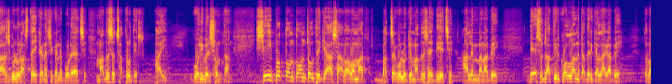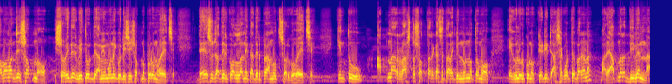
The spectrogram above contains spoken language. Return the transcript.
লাশগুলো রাস্তায় এখানে সেখানে পড়ে আছে। মাদ্রাসা ছাত্রদের, ভাই, গরিবের সন্তান। সেই প্রত্যন্ত অঞ্চল থেকে আসা বাবা মার বাচ্চাগুলোকে মাদ্রাসায় দিয়েছে, আলেম বানাবে, দেশ ও জাতির কল্যাণে তাদেরকে লাগাবে। তো বাবা মার যে স্বপ্ন, শহীদের ভিতর দিয়ে আমি মনে করি সেই স্বপ্ন পূরণ হয়েছে। দেশ ও জাতির কল্যাণে তাদের প্রাণ উৎসর্গ হয়েছে। কিন্তু আপনার রাষ্ট্রসত্তার কাছে তারা কি ন্যূনতম এগুলোর কোনো ক্রেডিট আশা করতে পারে না? পারে, আপনারা দিবেন না।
